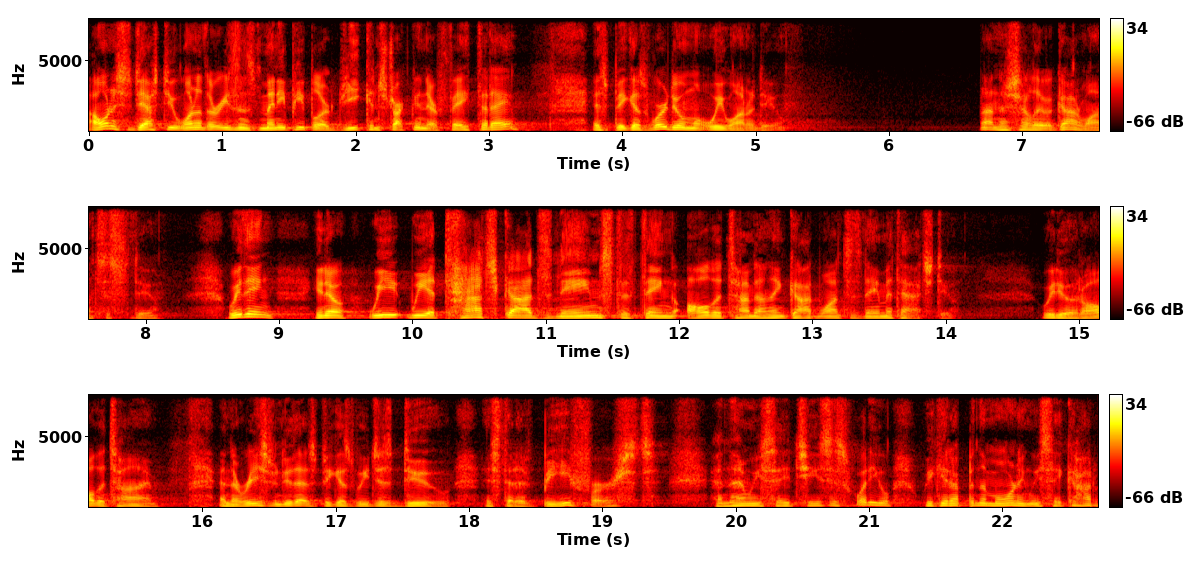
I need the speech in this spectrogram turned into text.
I want to suggest to you one of the reasons many people are deconstructing their faith today is because we're doing what we want to do not necessarily what God wants us to do. We think, you know, we, we attach God's names to things all the time I think God wants his name attached to. We do it all the time. And the reason we do that is because we just do instead of be first. And then we say, Jesus, what do you, we get up in the morning, we say, God,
